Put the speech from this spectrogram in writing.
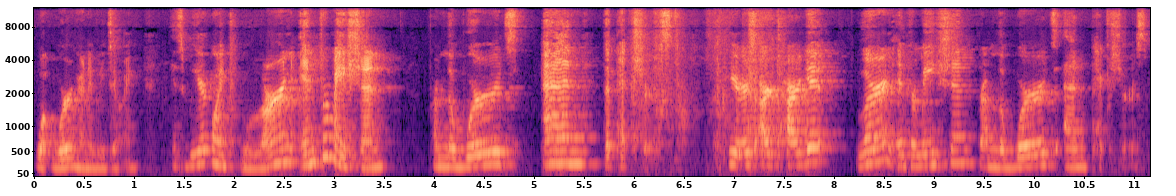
what we're going to be doing, is we are going to learn information from the words and the pictures. So here's our target, learn information from the words and pictures.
